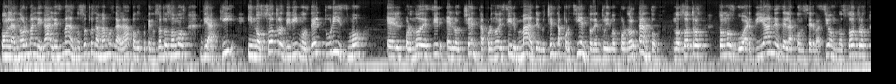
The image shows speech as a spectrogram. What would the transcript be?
con la norma legal. Es más, nosotros amamos Galápagos porque nosotros somos de aquí y nosotros vivimos del turismo el, por no decir el 80, por no decir más del 80% del turismo. Por lo tanto, nosotros somos guardianes de la conservación. Nosotros,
